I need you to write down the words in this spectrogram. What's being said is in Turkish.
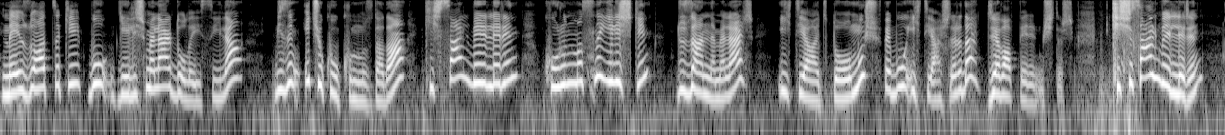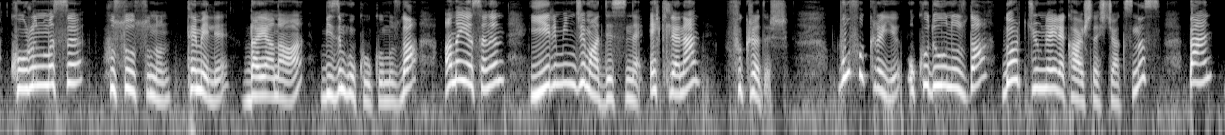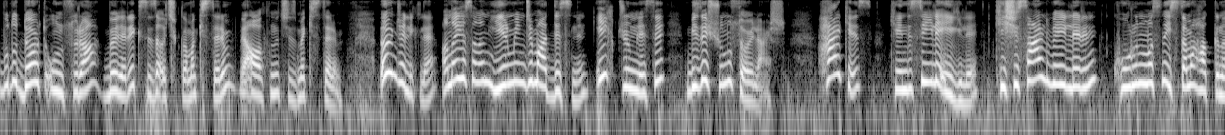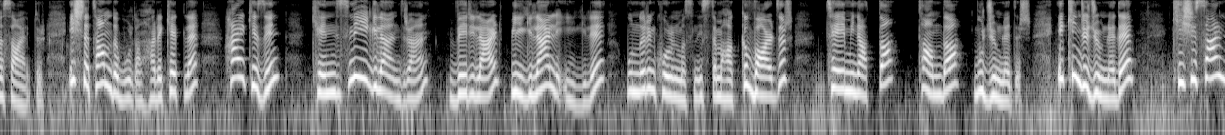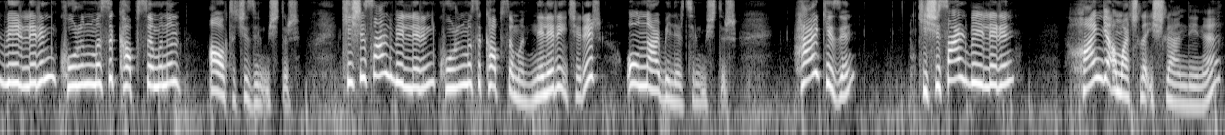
mevzuattaki bu gelişmeler dolayısıyla bizim iç hukukumuzda da kişisel verilerin korunmasına ilişkin düzenlemeler ihtiyacı doğmuş ve bu ihtiyaçlara da cevap verilmiştir. Kişisel verilerin korunması hususunun temeli, dayanağı bizim hukukumuzda anayasanın 20. maddesine eklenen fıkradır. Bu fıkrayı okuduğunuzda dört cümleyle karşılaşacaksınız. Ben bunu dört unsura bölerek size açıklamak isterim ve altını çizmek isterim. Öncelikle anayasanın 20. maddesinin ilk cümlesi bize şunu söyler. Herkes kendisiyle ilgili kişisel verilerin korunmasını isteme hakkına sahiptir. İşte tam da buradan hareketle herkesin kendisini ilgilendiren veriler, bilgilerle ilgili bunların korunmasını isteme hakkı vardır. Teminatta tam da bu cümledir. İkinci cümlede kişisel verilerin korunması kapsamının altı çizilmiştir. Kişisel verilerin korunması kapsamı neleri içerir? Onlar belirtilmiştir. Herkesin kişisel verilerin hangi amaçla işlendiğini,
